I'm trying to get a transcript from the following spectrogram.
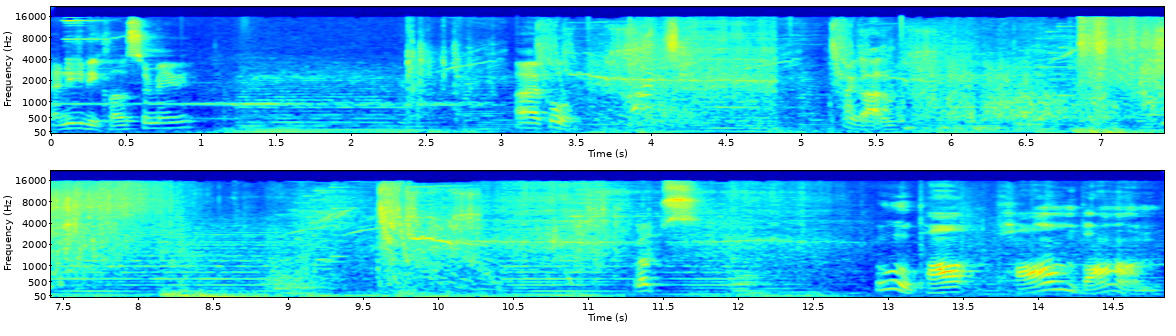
I need to be closer, maybe? Alright, cool. I got him. Whoops. Ooh, palm, palm bomb.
